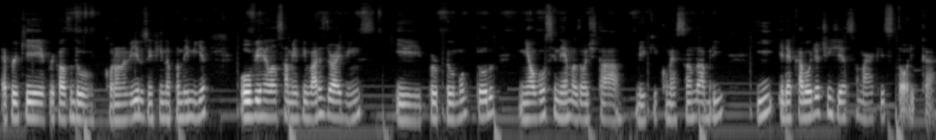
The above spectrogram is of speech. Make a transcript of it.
É porque, por causa do coronavírus, enfim, da pandemia, houve relançamento em vários drive-ins e por, pelo mundo todo, em alguns cinemas onde está meio que começando a abrir, e ele acabou de atingir essa marca histórica,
